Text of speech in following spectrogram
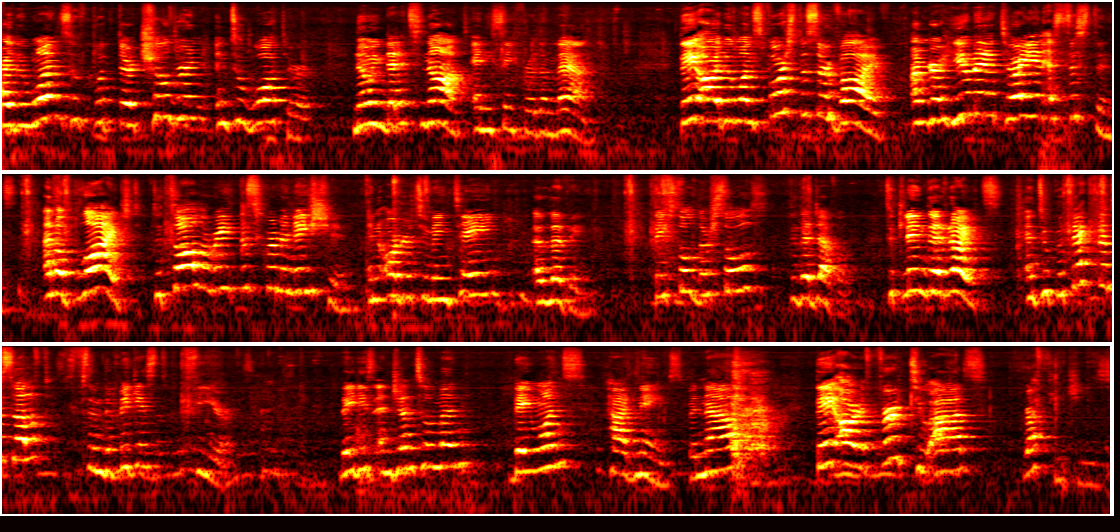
are the ones who put their children into water, knowing that it's not any safer than land. They are the ones forced to survive under humanitarian assistance and obliged to tolerate discrimination in order to maintain a living. They sold their souls to the devil to claim their rights and to protect themselves from the biggest fear. Ladies and gentlemen, they once had names, but now they are referred to as refugees.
